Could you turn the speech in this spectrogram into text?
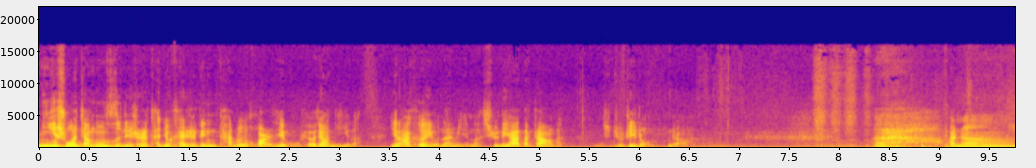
你一说涨工资这事儿，他就开始跟你谈论华尔街股票降低了，伊拉克有难民了，叙利亚打仗了，就就这种，你知道吧？哎呀，反正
